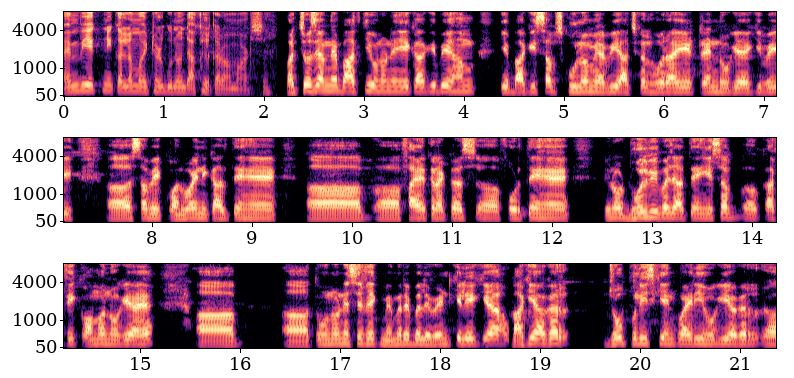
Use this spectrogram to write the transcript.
એમવી એકની કલમો હેઠળ ગુનો દાખલ કરવામાં આવશે बच्चों से हमने बात की उन्होंने ये कहा कि भाई हम ये बाकी सब स्कूलों में अभी आजकल हो रहा है ये ट्रेंड हो गया है कि भाई अ, सब एक कॉन्वॉय निकालते हैं फायर क्रैकर्स फोड़ते हैं यू नो ढोल भी बजाते हैं ये सब काफ़ी कॉमन हो गया है अ, अ, तो उन्होंने सिर्फ एक मेमोरेबल इवेंट के लिए किया बाकी अगर जो पुलिस की इंक्वायरी होगी अगर अ,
